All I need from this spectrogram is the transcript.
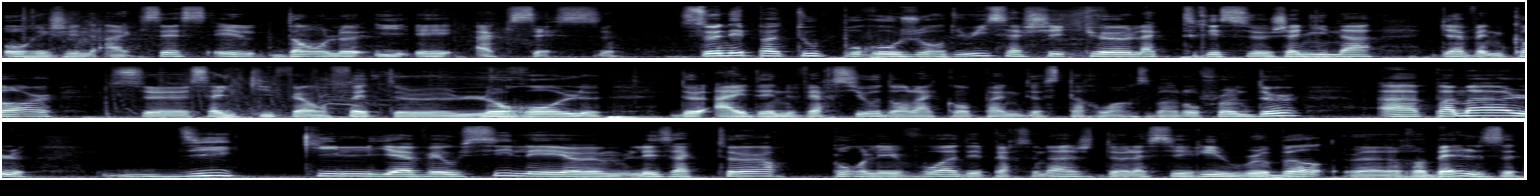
Origin Access et dans le EA Access. Ce n'est pas tout pour aujourd'hui, sachez que l'actrice Janina Gavankar, celle qui fait en fait euh, le rôle de Hayden Versio dans la campagne de Star Wars Battlefront 2, a pas mal dit qu'il y avait aussi les, euh, les, acteurs pour les voix des personnages de la série euh, Rebels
